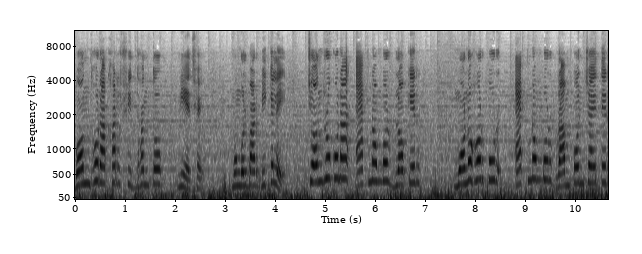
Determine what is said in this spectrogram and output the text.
বন্ধ রাখার সিদ্ধান্ত নিয়েছে। মঙ্গলবার বিকেলে চন্দ্রকোনা এক নম্বর ব্লকের মনোহরপুর এক নম্বর গ্রাম পঞ্চায়েতের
